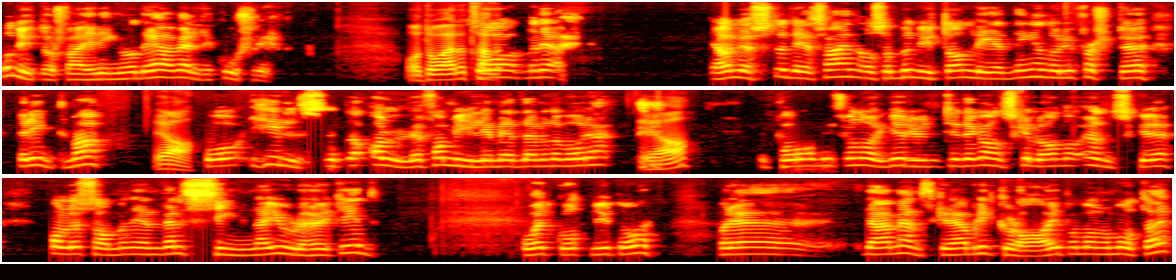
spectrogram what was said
på nyttårsfeiring, og det er veldig koselig. Og da er det Så, men jeg, jeg har lyst til det, Svein, og så benytte anledningen når du først ringte meg, Ja. og hilse til alle familiemedlemmene våre ja. på Visjon Norge rundt i det ganske land og ønske alle sammen en velsigna julehøytid og et godt nytt år. For det, det er mennesker jeg har blitt glad i på mange måter.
